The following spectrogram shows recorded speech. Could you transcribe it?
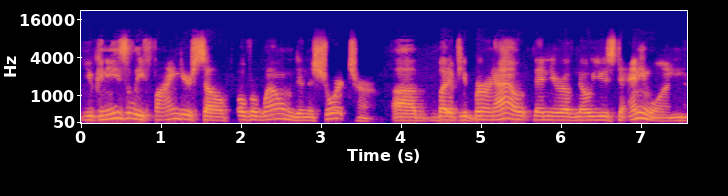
you can easily find yourself overwhelmed in the short term. Uh, but if you burn out, then you're of no use to anyone,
